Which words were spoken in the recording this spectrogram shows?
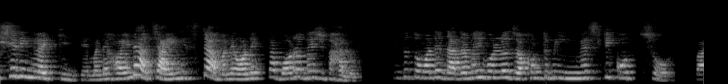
ইসে রিং লাইট কিনতে। মানে হয় না চাইনিজটা মানে অনেকটা বড়, বেশ ভালো। কিন্তু তোমাদের দাদাভাই বলল, যখন তুমি ইনভেস্টই করছ বা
